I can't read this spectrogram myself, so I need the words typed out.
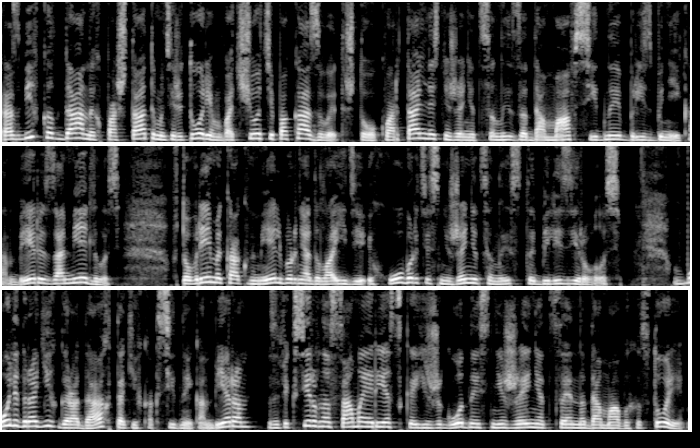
Разбивка данных по штатам и территориям в отчете показывает, что квартальное снижение цены за дома в Сиднее, Брисбене и Канберре замедлилось, в то время как в Мельбурне, Аделаиде и Хобарте снижение цены стабилизировалось. В более дорогих городах, таких как Сидней и Канберра, зафиксировано самое резкое ежегодное снижение цен на дома в их истории.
